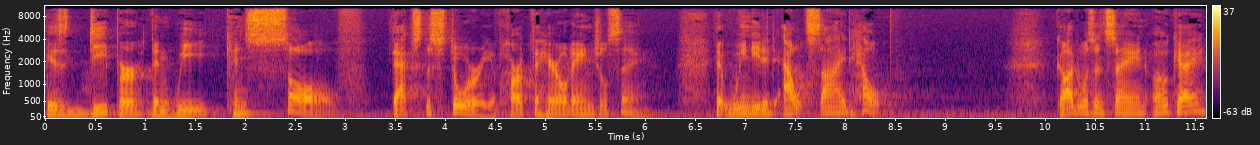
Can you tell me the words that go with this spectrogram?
is deeper than we can solve. That's the story of Hark the Herald Angels Sing. That we needed outside help. God wasn't saying, okay,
